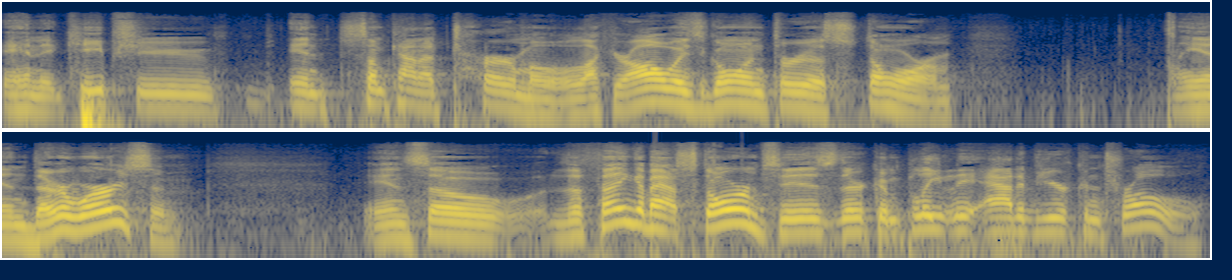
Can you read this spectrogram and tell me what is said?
And it keeps you in some kind of turmoil, like you're always going through a storm. And they're worrisome. And so the thing about storms is they're completely out of your control.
